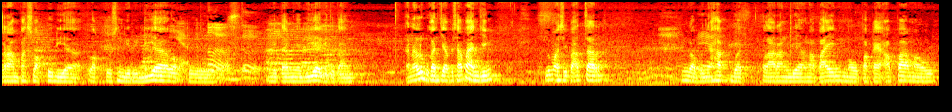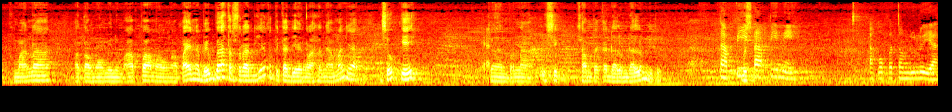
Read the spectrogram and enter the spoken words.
ngerampas waktu dia waktu sendiri dia waktu betul. me time-nya dia gitu kan. Karena lu bukan siapa-siapa anjing. Lu masih pacar. Lu nggak punya hak buat larang dia ngapain mau pakai apa mau ke mana atau mau minum apa mau ngapain ya bebas terserah dia. Ketika dia ngerasa nyaman ya is okay. Jangan pernah usik sampai ke dalam-dalam gitu. Tapi Mes- tapi nih, aku potong dulu ya.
